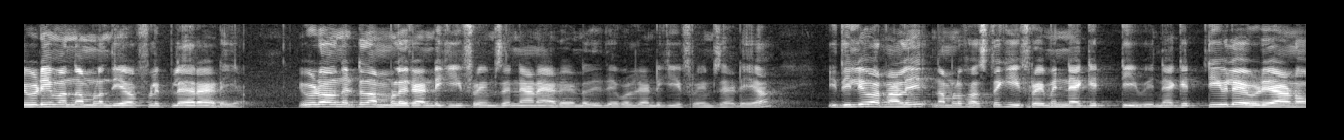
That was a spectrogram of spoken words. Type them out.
ഇവിടെയും വന്ന് നമ്മൾ എന്ത് ചെയ്യുക ഫ്ലിപ്പ് ലെയർ ആഡ് ചെയ്യുക ഇവിടെ വന്നിട്ട് നമ്മൾ രണ്ട് കീ ഫ്രെയിംസ് തന്നെയാണ് ആഡ് ചെയ്യേണ്ടത്. ഇതേപോലെ രണ്ട് കീ ഫ്രെയിംസ് ആഡ് ചെയ്യുക ഇതിൽ പറഞ്ഞാൽ നമ്മൾ ഫസ്റ്റ് കീ ഫ്രെയിം നെഗറ്റീവ് നെഗറ്റീവിൽ എവിടെയാണോ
